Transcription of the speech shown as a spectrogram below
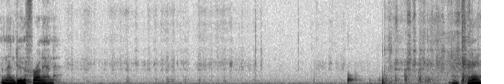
and then do the front end. Okay.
